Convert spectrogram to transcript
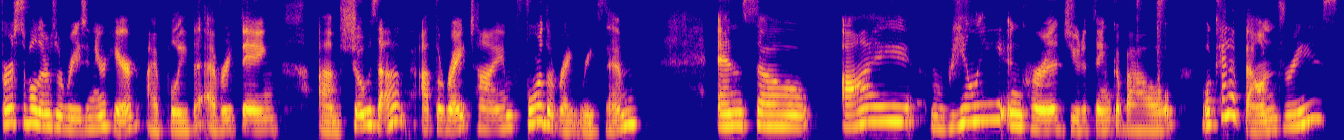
First of all, there's a reason you're here. I believe that everything um, shows up at the right time for the right reason. And so I really encourage you to think about what kind of boundaries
